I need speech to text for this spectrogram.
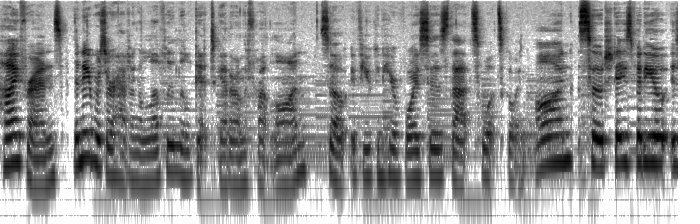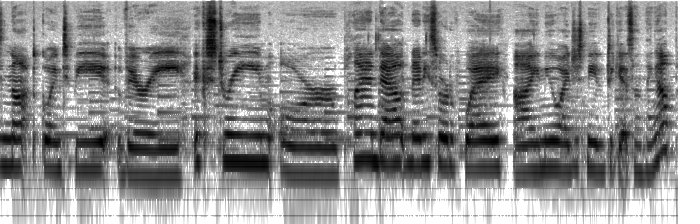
Hi friends. The neighbors are having a lovely little get together on the front lawn. So if you can hear voices, that's what's going on. So today's video is not going to be very extreme or planned out in any sort of way. I knew I just needed to get something up.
